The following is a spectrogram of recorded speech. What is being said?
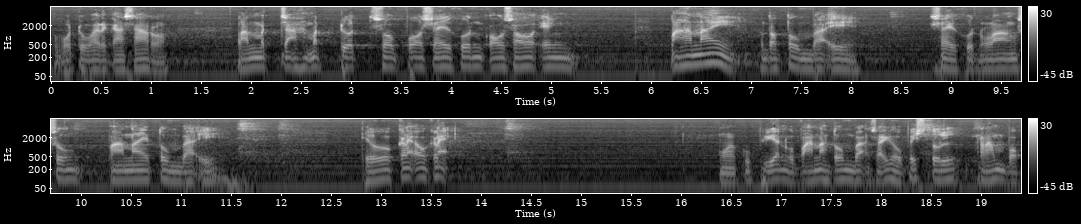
Kepada wari kasaro. Lan mecah medot sopo syekhun kausahu ing panai untuk tombake syekhun langsung panai tombake dioklek-oklek aku biyen ku panah tombak saya pistol rampok.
